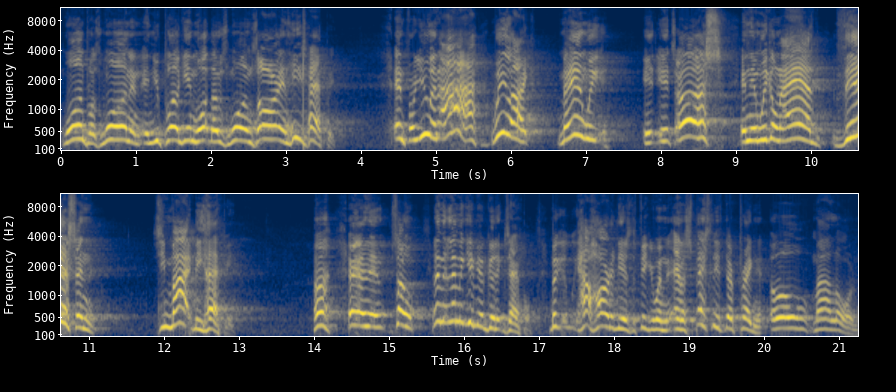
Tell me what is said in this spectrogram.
one plus one, and, and you plug in what those ones are, and he's happy. And for you and I, we like, man, we, it, it's us, and then we're going to add this, and she might be happy. Huh? And, and, so let me, let me give you a good example. But how hard it is to figure women, and especially if they're pregnant. Oh, my Lord.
